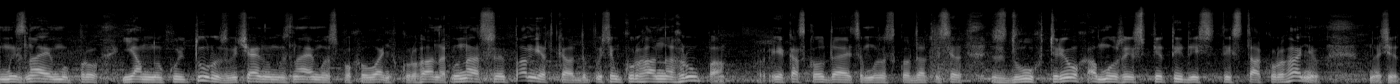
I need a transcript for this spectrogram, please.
ми знаємо про ямну культуру. Звичайно, ми знаємо з поховань в курганах. У нас пам'ятка, допустимо, курганна група. Яка складається, може складатися з двох-трьох, а може з 50-100 курганів, значить,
